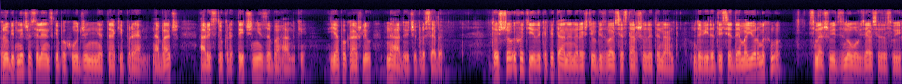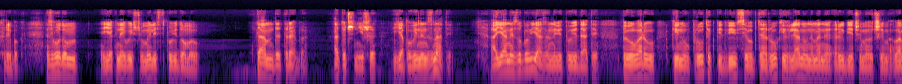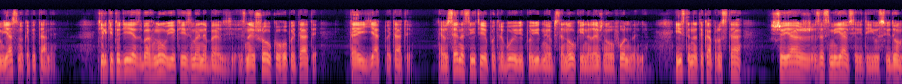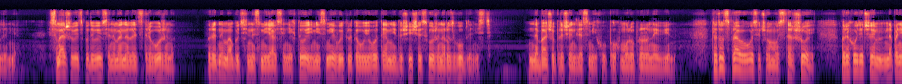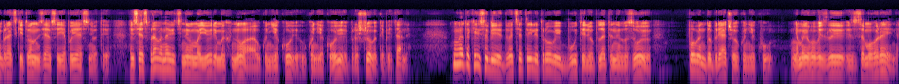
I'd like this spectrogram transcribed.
Робітниче селянське походження так і пре, а бач, аристократичні забаганки. Я покашлюв, нагадуючи про себе. То що ви хотіли, капітане, нарешті обізвався старший лейтенант, довідатися, де майор Михно? Смершовець знову взявся за своїх рибок. Згодом, як найвищу милість, повідомив там, де треба, а точніше, я повинен знати. А я не зобов'язаний відповідати. Пивоваров кинув прутик, підвівся, обтер руки, глянув на мене риб'ячими очима. Вам ясно, капітане? Тільки тоді я збагнув, який з мене бевзі, знайшов кого питати, та й як питати. Все на світі потребує відповідної обстановки і належного оформлення. Істина така проста, що я ж засміявся від її усвідомлення. Смершовець подивився на мене ледь стривожено. Перед ним, мабуть, не сміявся ніхто, і мій сміх викликав у його темній душі щось схоже на розгубленість. Не бачу причин для сміху, похмуро проронив він. Та тут справа ось у чому старшой. Переходячи на панібратський тон, взявся я пояснювати. Вся справа навіть не в майорі Михно, а в коньякові. У коньякові? Про що ви, капітане? Ну, такий собі двадцятилітровий бутиль, оплетений лозою, повен добрячого коньяку. Ми його везли з самого Рейна.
